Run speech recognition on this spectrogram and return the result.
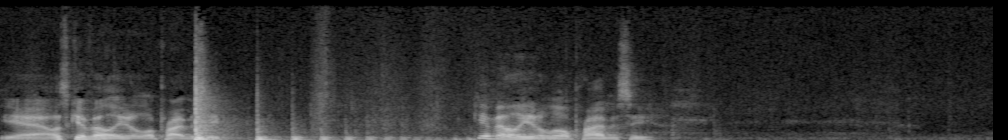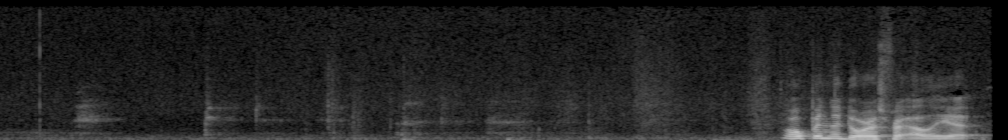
Yeah, let's give Elliott a little privacy. Give Elliott a little privacy. Open the doors for Elliott.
